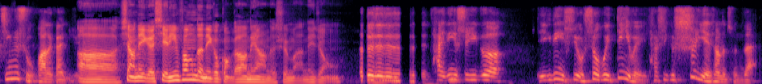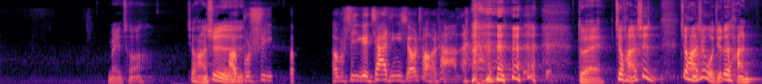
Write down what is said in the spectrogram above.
金属化的感觉啊，像那个谢霆锋的那个广告那样的是吗？那种？对对对对对对，它一定是一个，一定是有社会地位，它是一个事业上的存在。没错，就好像是，而不是一个，而不是一个家庭小吵啥的。对，就好像是，就好像是，我觉得好像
